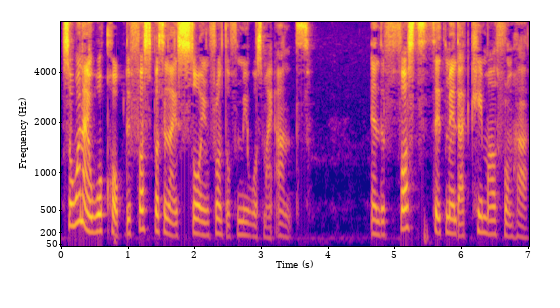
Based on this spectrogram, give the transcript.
So when I woke up, the first person I saw in front of me was my aunt. And the first statement that came out from her,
